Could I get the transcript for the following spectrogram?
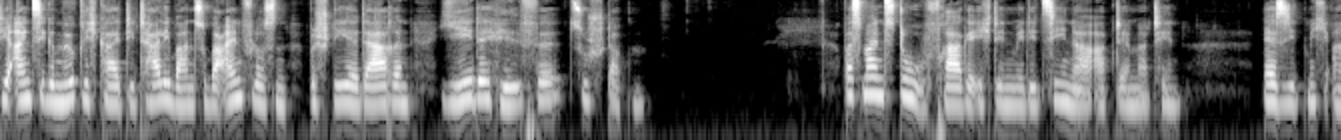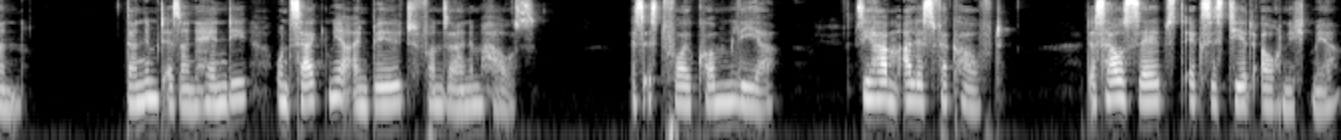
die einzige Möglichkeit, die Taliban zu beeinflussen, bestehe darin, jede Hilfe zu stoppen. Was meinst du? frage ich den Mediziner Abdel Martin. Er sieht mich an. Dann nimmt er sein Handy und zeigt mir ein Bild von seinem Haus. Es ist vollkommen leer. Sie haben alles verkauft. Das Haus selbst existiert auch nicht mehr.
